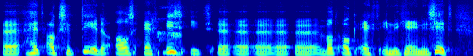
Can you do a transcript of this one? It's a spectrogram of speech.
uh, het accepteerde als er is iets uh, uh, wat ook echt in de genen zit.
